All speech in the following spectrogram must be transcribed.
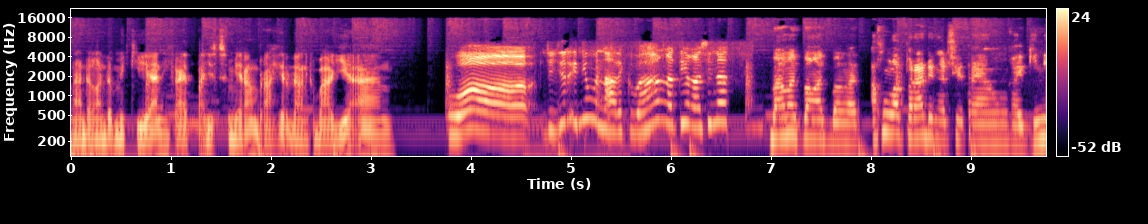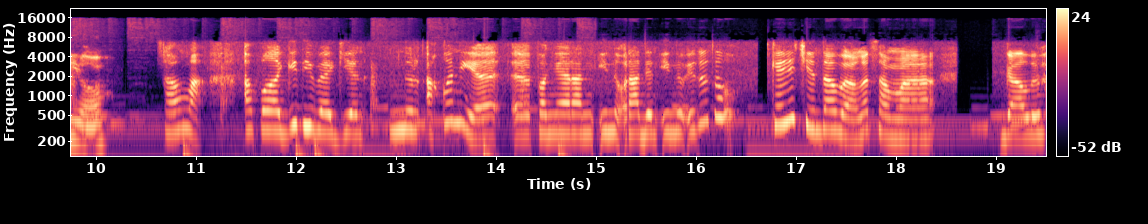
Nah, dengan demikian Hikayat Panji Semirang berakhir dengan kebahagiaan. Wow, jujur ini menarik banget ya nggak sih Nat? Banget banget banget. Aku nggak pernah dengar cerita yang kayak gini loh. Sama, apalagi di bagian menurut aku nih ya eh, Pangeran Inu Raden Inu itu tuh kayaknya cinta banget sama Galuh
